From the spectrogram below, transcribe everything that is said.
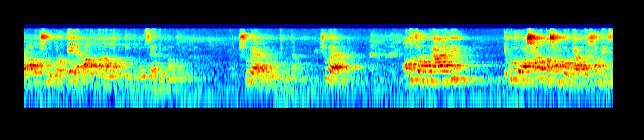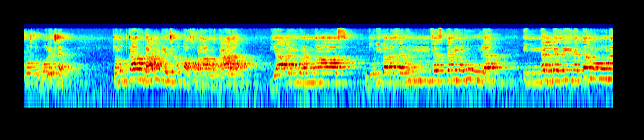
আবাদত শুরু করো। এই আবাদত তারা আল্লাহ পর্যন্ত পৌঁছায় দিবে না শুরু হয়ে গেল মূর্তি পূজা। শুরু হয়ে গেল। অথচ রব্বুল আলমিন এগুলোর অসারতা সম্পর্কে আমাদের সামনে স্পষ্ট বলেছেন। চমৎকার উদাহরণ দিয়েছেন আল্লাহ তাদউনা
